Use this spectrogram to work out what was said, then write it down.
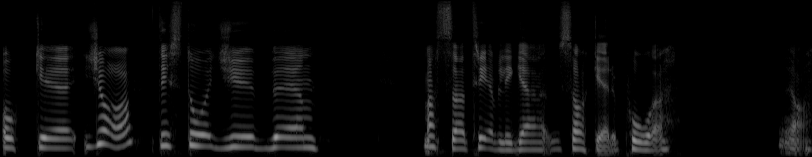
Och eh, ja, det står ju eh, massa trevliga saker på, ja,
